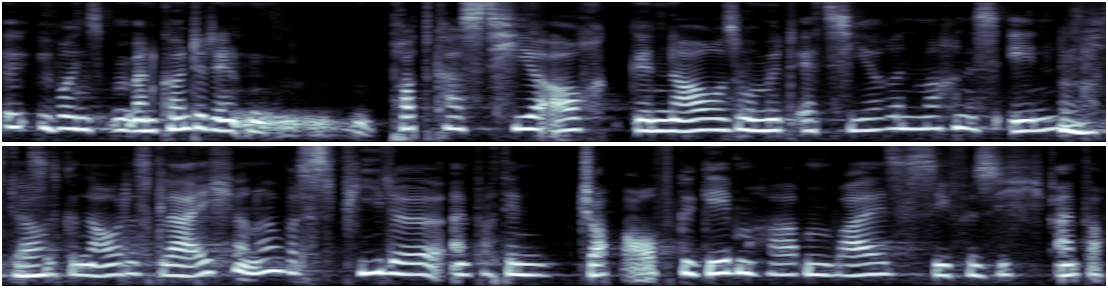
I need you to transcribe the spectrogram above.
übrigens, man könnte den Podcast hier auch genauso mit Erzieherinnen machen, ist ähnlich. Ja. Das ist genau das Gleiche, ne? dass viele einfach den Job aufgegeben haben, weil es sie für sich einfach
